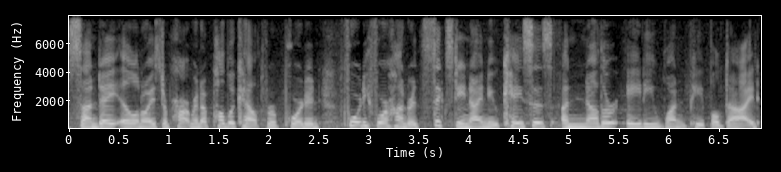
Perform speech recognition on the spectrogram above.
Sunday, Illinois' Department of Public Health reported 4,469 new cases. Another 81 people died.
